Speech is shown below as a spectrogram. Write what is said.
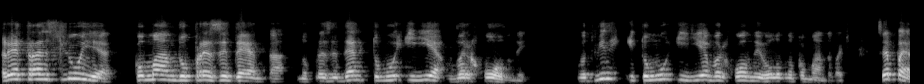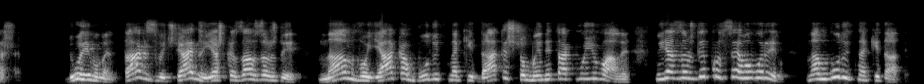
ретранслює команду президента. Ну, президент тому і є верховний. От він і тому і є верховний головнокомандувач. Це перше. Другий момент. Так, звичайно, я ж казав завжди: нам, воякам, будуть накидати, що ми не так воювали. Ну я завжди про це говорив. Нам будуть накидати,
